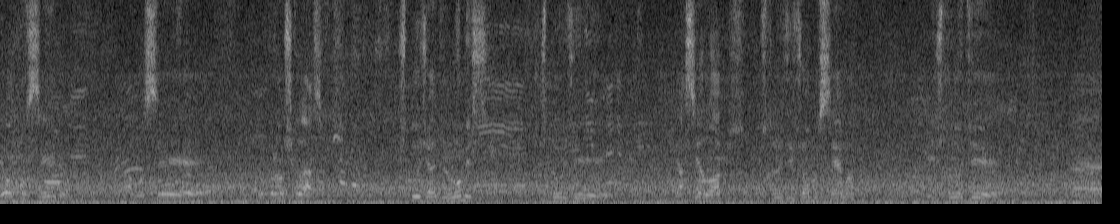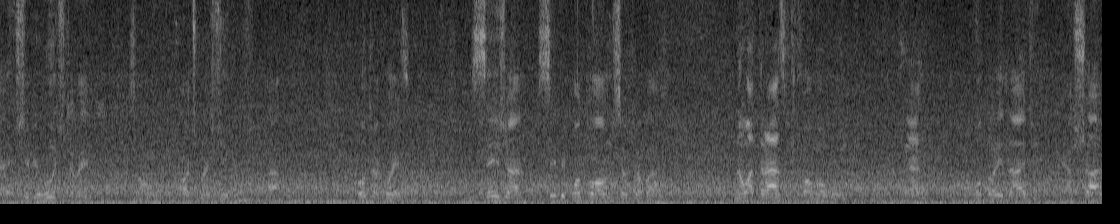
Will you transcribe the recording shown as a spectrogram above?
Eu aconselho a você procurar os clássicos. Estude Andrew Loomis, estude Garcia Lopes, estude John Buscema, estude é, Steve Hood também. São ótimas dicas. Tá? Outra coisa, seja sempre pontual no seu trabalho não atrase de forma alguma. Certo? Pontualidade é a chave.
